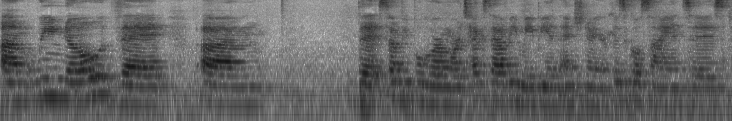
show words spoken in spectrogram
Um, we know that um, that some people who are more tech savvy, maybe in engineering or physical sciences,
